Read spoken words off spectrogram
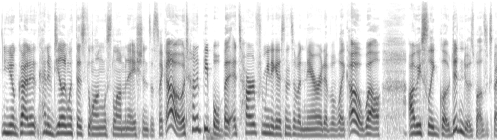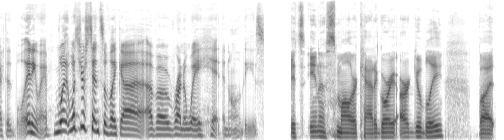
you know, kind of dealing with this long list of nominations. It's like, oh, a ton of people, but it's hard for me to get a sense of a narrative of like, oh, well, obviously, Glow didn't do as well as expected. Well, anyway, what, what's your sense of like a of a runaway hit in all of these? It's in a smaller category, arguably, but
